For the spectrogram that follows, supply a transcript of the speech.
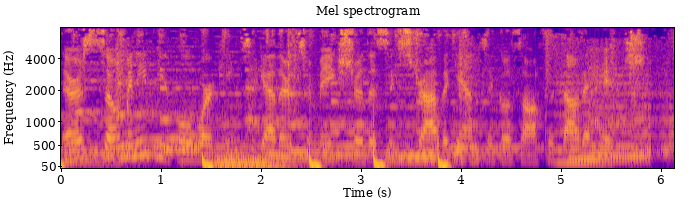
There are so many people working together to make sure this extravaganza goes off without a hitch.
